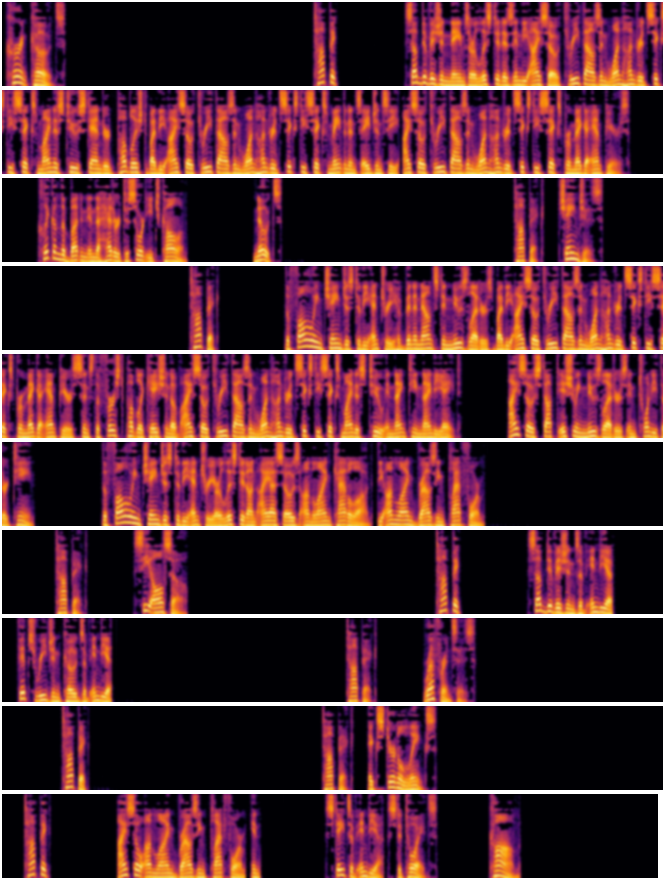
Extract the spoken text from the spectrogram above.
Current codes Topic. Subdivision names are listed as in the ISO 3166-2 standard published by the ISO 3166 Maintenance Agency ISO 3166 per mega. Click on the button in the header to sort each column. Notes. Topic. Changes. Topic the following changes to the entry have been announced in newsletters by the ISO 3166 per mega amperes since the first publication of ISO 3166-2 in 1998. ISO stopped issuing newsletters in 2013. The following changes to the entry are listed on ISO's online catalog, the online browsing platform. Topic. See also Topic. Subdivisions of India. FIPS region codes of India. Topic. References. Topic. Topic. External links. Topic. ISO online browsing platform in States of India, Statoids Com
